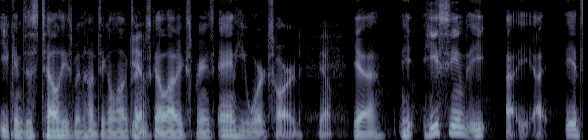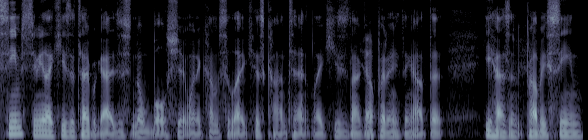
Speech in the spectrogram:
you can just tell he's been hunting a long time. Yeah. He's got a lot of experience and he works hard. Yep. Yeah. He he seems he. I, I, it seems to me like he's the type of guy just no bullshit when it comes to like his content. Like he's not gonna Yep. put anything out that he hasn't probably seen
